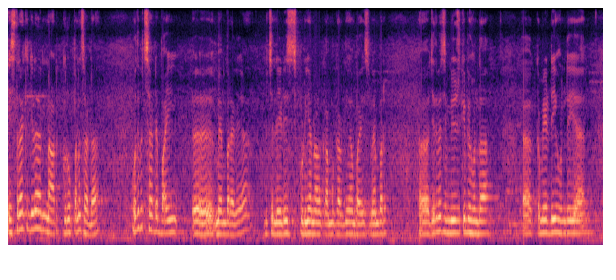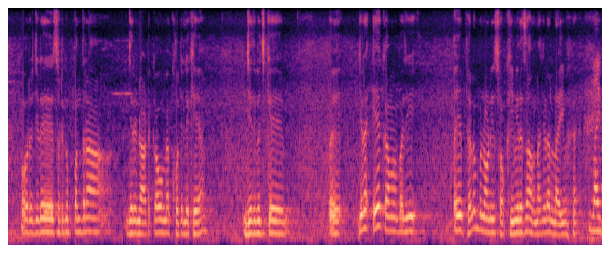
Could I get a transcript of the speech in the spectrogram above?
ਇਸ ਤਰ੍ਹਾਂ ਕਿ ਜਿਹੜਾ ਨਾਟਕ ਗਰੁੱਪ ਹੈ ਨਾ ਸਾਡਾ ਉਹਦੇ ਵਿੱਚ ਸਾਡੇ 22 ਅ, ਮੈਂਬਰ ਹੈਗੇ ਆ ਵਿੱਚ ਲੇਡੀਜ਼ ਕੁੜੀਆਂ ਨਾਲ ਕੰਮ ਕਰਦੀਆਂ 22 ਮੈਂਬਰ ਜਿਹਦੇ ਵਿੱਚ 뮤직 ਵੀ ਹੁੰਦਾ ਕਮੇਡੀ ਹੁੰਦੀ ਹੈ ਔਰ ਜਿਹੜੇ ਸਾਡੇ ਕੋਲ 15 ਜਿਹੜੇ ਨਾਟਕ ਆ ਉਹ ਮੈਂ ਖੁਦ ਲਿਖੇ ਆ ਜਿਹਦੇ ਵਿੱਚ ਕਿ ਜਿਹੜਾ ਇਹ ਕੰਮ ਆ ਭਾਜੀ ਇਹ ਫਿਲਮ ਬਣਾਉਣੀ ਸੌਖੀ ਮੇਰੇ ਹਿਸਾਬ ਨਾਲ ਜਿਹੜਾ ਲਾਈਵ ਲਾਈਵ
